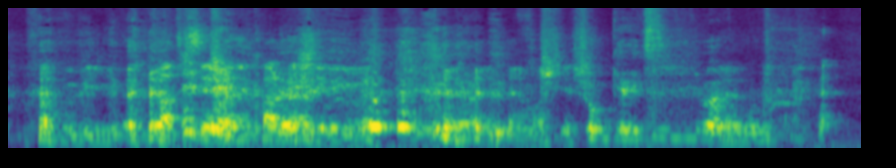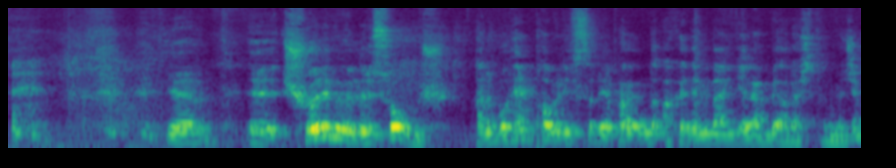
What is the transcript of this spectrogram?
Bu bilgi. Fatih Seyran'ın kardeşleri gibi. Çok gereksiz bilgi verdim burada. yani e, şöyle bir önerisi olmuş. Hani bu hem powerlifter yapan hem de akademiden gelen bir araştırmacı.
